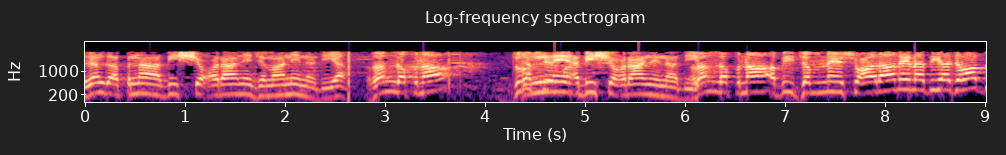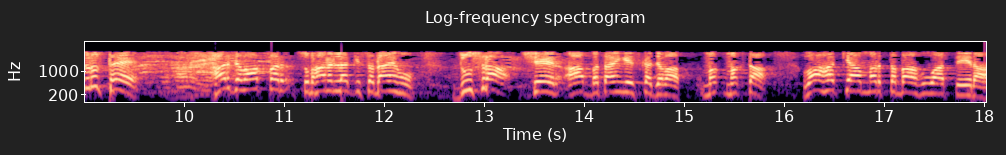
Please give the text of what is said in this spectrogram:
رنگ اپنا ابھی شعرا نے جمانے نہ دیا۔ رنگ اپنا جمنے ابھی شعرا نے نہ دیا۔ رنگ اپنا ابھی جمنے شعرا نے نہ دیا۔ جواب درست ہے۔ ہر جواب پر سبحان اللہ کی سدائے ہوں۔ دوسرا شعر آپ بتائیں گے اس کا جواب۔ مکتا واہ کیا مرتبہ ہوا تیرا؟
